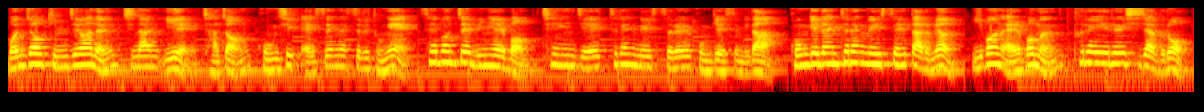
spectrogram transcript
먼저 김재환은 지난 2일 자정 공식 SNS를 통해 세 번째 미니 앨범 체인지의 트랙 리스트를 공개했습니다. 공개된 트랙 리스트에 따르면 이번 앨범은 프레이를 시작으로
